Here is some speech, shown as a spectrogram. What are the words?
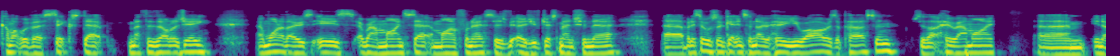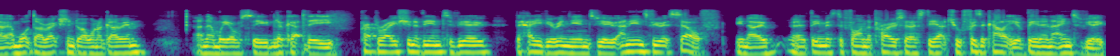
come up with a six step methodology, and one of those is around mindset and mindfulness, as, as you've just mentioned there. Uh, but it's also getting to know who you are as a person. So, like, who am I? Um, you know, and what direction do I want to go in? And then we obviously look at the preparation of the interview, behaviour in the interview, and the interview itself. You know, uh, demystifying the process, the actual physicality of being in that interview.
